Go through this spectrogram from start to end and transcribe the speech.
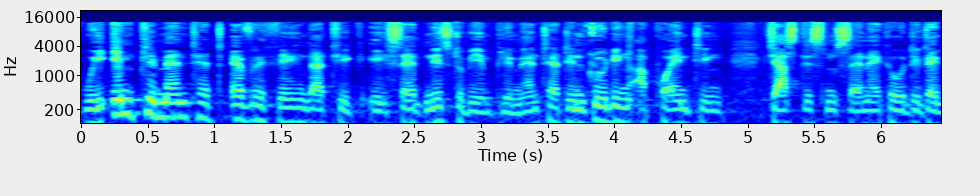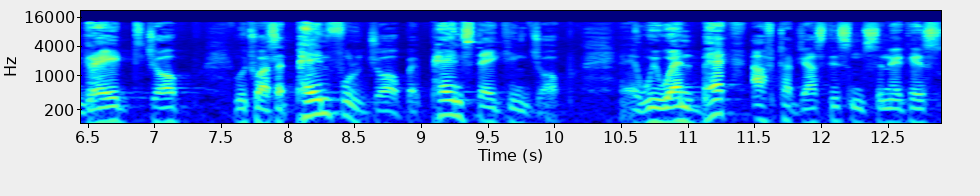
we implemented everything that he, he, said needs to be implemented, including appointing Justice Moseneke, who did a great job which was a painful job, a painstaking job. Uh, we went back after Justice Moseneke's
